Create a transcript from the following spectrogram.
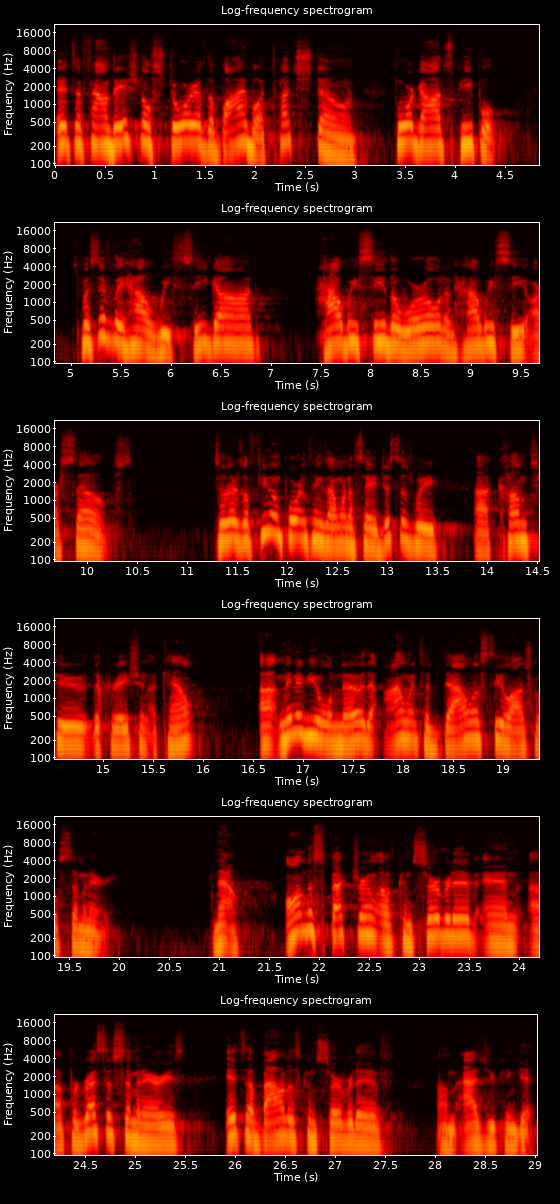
It's a foundational story of the Bible, a touchstone for God's people, specifically how we see God, how we see the world, and how we see ourselves. So, there's a few important things I want to say just as we uh, come to the creation account. Uh, many of you will know that I went to Dallas Theological Seminary. Now, on the spectrum of conservative and uh, progressive seminaries, it's about as conservative um, as you can get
